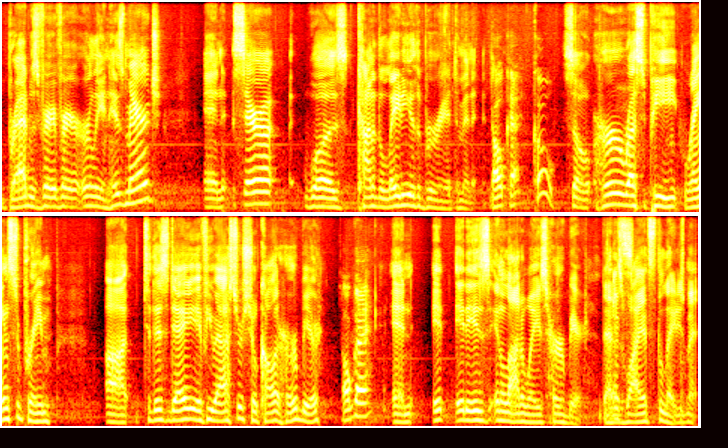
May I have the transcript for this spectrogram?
Brad was very, very early in his marriage. And Sarah was kind of the lady of the brewery at the minute. Okay. Cool. So her recipe reigns supreme. Uh, to this day, if you ask her, she'll call it her beer. Okay. And it, it is, in a lot of ways, her beer. That is It's- why it's the ladies' man.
